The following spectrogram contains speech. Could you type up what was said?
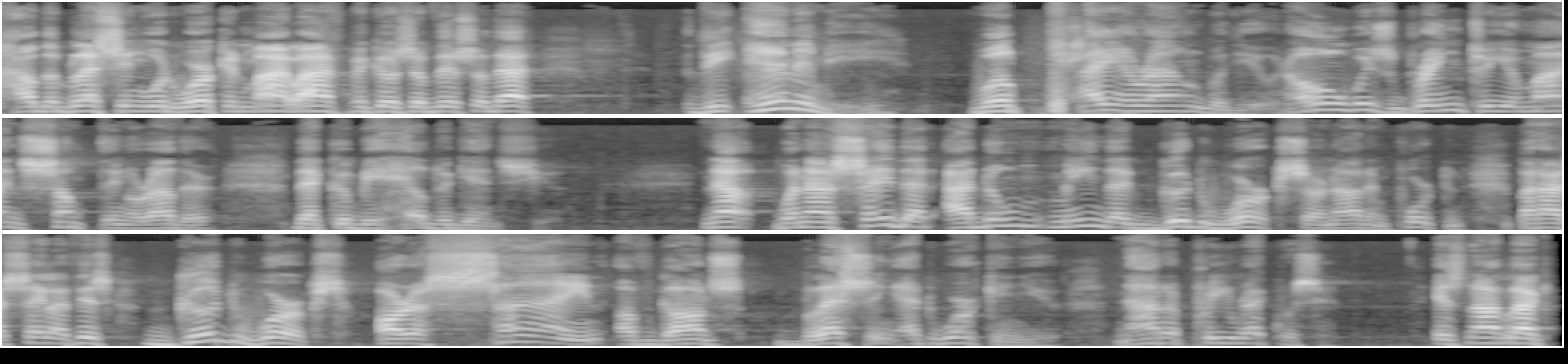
how the blessing would work in my life because of this or that, the enemy will play around with you and always bring to your mind something or other that could be held against you. Now, when I say that, I don't mean that good works are not important, but I say like this good works are a sign of God's blessing at work in you, not a prerequisite. It's not like,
